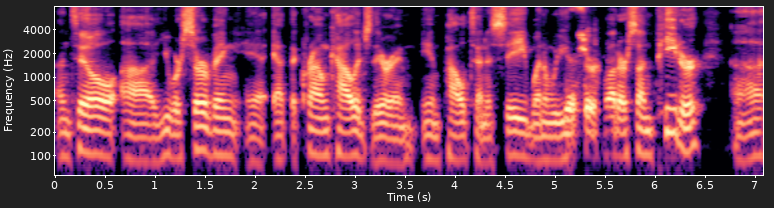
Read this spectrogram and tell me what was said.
until uh, you were serving at, at, the Crown College there in, in Powell, Tennessee, when we yes, brought our son Peter, uh,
